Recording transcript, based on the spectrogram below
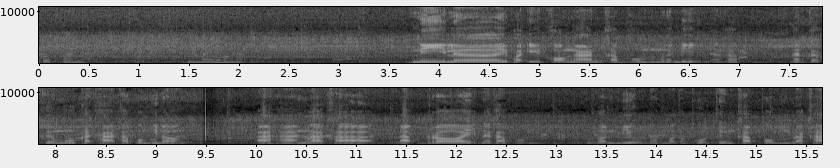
เกิดกันนี่ไม่แล้วมั้งอะนี่เลยพระเอกของงานครับผมมือนี้นะครับ นั่นก็คือหมูกระทะครับผมพี่น้อง อาหารราคาหลักร้อยนะครับผม ส่วนวิวนั่นบ่ต้องพูดถึงครับ ผมราคา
